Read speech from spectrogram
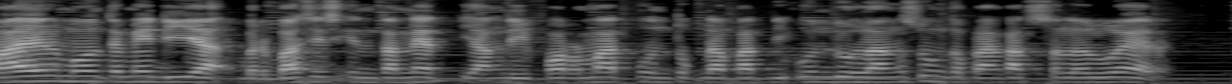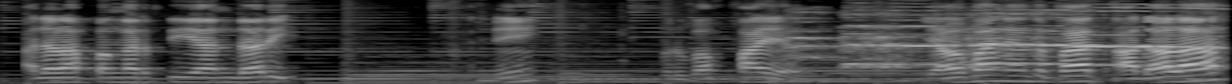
File multimedia berbasis internet yang diformat untuk dapat diunduh langsung ke perangkat seluler adalah pengertian dari ini berupa file. Jawaban yang tepat adalah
